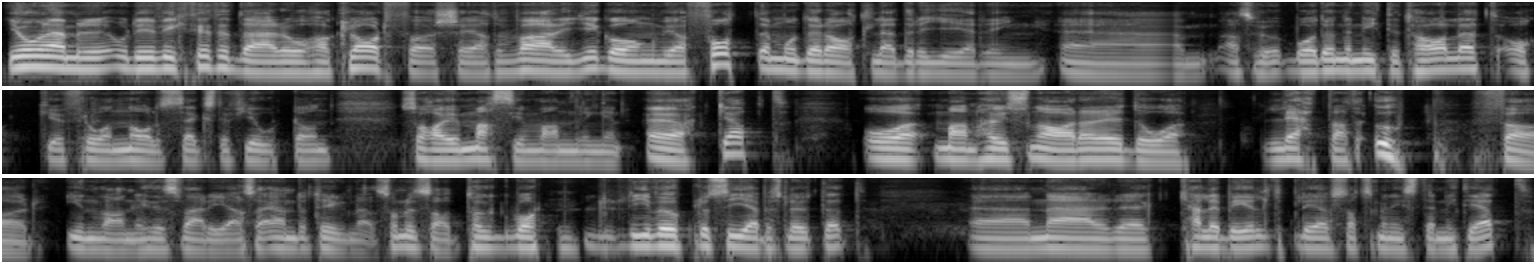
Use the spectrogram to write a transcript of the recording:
Jo, nej, och det är viktigt det där att ha klart för sig att varje gång vi har fått en moderatledd regering, eh, alltså både under 90-talet och från 06 till 14, så har ju massinvandringen ökat och man har ju snarare då lättat upp för invandring till Sverige, alltså ändrat reglerna. Som du sa, tagit bort, mm. riva upp Lucia-beslutet, när Kalle Bildt blev statsminister 91.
